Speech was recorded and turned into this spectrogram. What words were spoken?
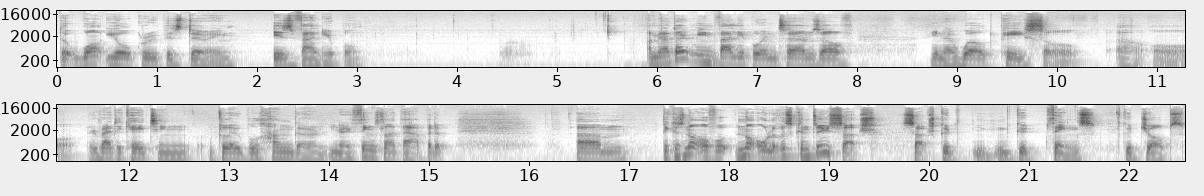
that what your group is doing is valuable? I mean, I don't mean valuable in terms of, you know, world peace or uh, or eradicating global hunger and you know things like that. But um, because not all not all of us can do such such good good things, good jobs,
